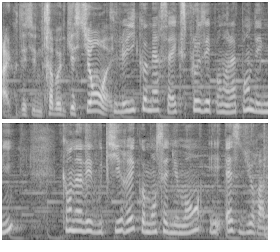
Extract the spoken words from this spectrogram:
Ah, Écoutez, c'est une très bonne question. Le e-commerce a explosé pendant la pandémie. Qu'en avez-vous tiré comme enseignement et est-ce durable?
